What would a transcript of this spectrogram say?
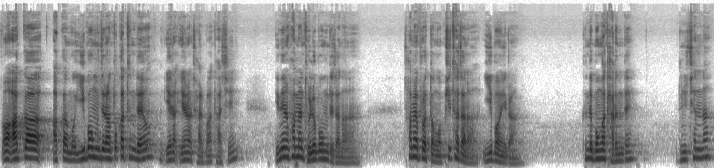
어, 아까, 아까 뭐 2번 문제랑 똑같은데요? 얘랑, 얘랑 잘 봐, 다시. 니네는 화면 돌려보면 되잖아. 처음에 풀었던 거 비슷하잖아. 2번이랑. 근데 뭔가 다른데? 눈치챘나?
